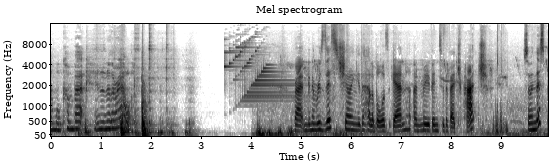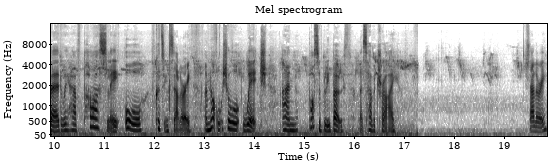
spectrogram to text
and we'll come back in another hour. Right, I'm going to resist showing you the helleborus again and move into the veg patch. So in this bed we have parsley or cutting celery. I'm not sure which and possibly both. Let's have a try. Celery.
